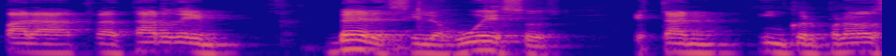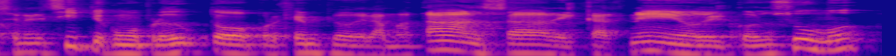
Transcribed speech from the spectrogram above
para tratar de ver si los huesos están incorporados en el sitio como producto, por ejemplo, de la matanza, del carneo, del consumo,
